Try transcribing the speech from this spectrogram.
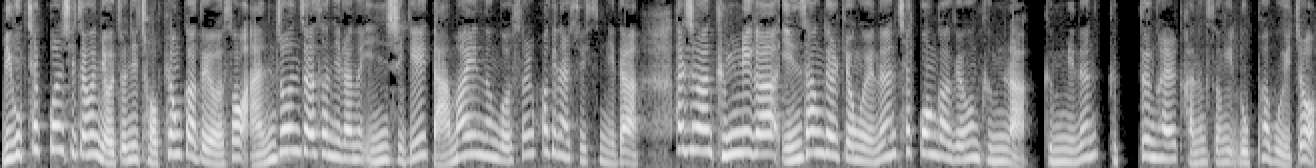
미국 채권 시장은 여전히 저평가되어서 안전자산이라는 인식이 남아있는 것을 확인할 수 있습니다. 하지만 금리가 인상될 경우에는 채권 가격은 급락, 금리는 급등할 가능성이 높아 보이죠.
